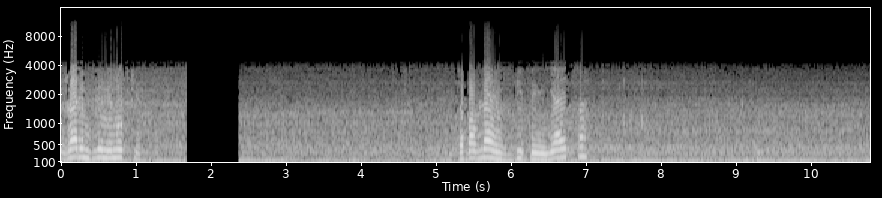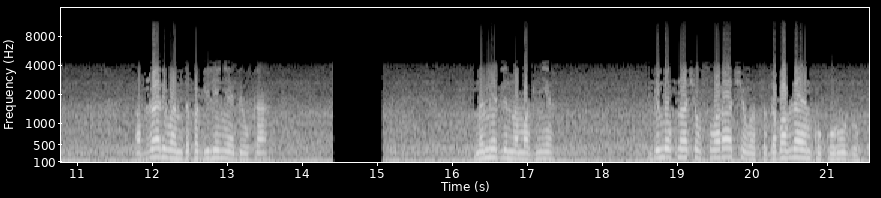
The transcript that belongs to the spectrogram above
Жарим 2 минутки. Добавляем взбитые яйца. Обжариваем до побеления белка. На медленном огне. Белок начал сворачиваться, добавляем кукурузу.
